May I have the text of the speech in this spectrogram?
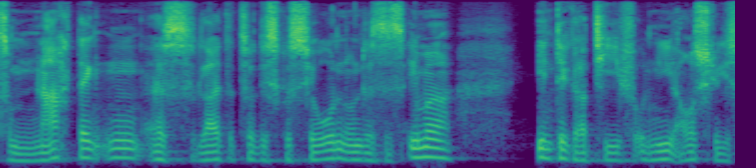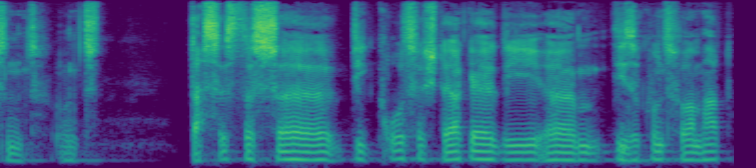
zum Nachdenken, es leitet zur Diskussion und es ist immer integrativ und nie ausschließend. Und das ist das äh, die große Stärke, die ähm, diese Kunstform hat.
